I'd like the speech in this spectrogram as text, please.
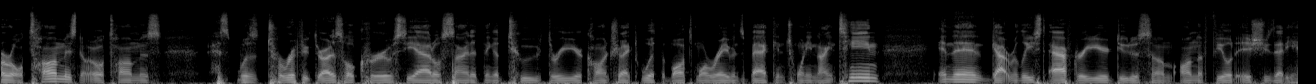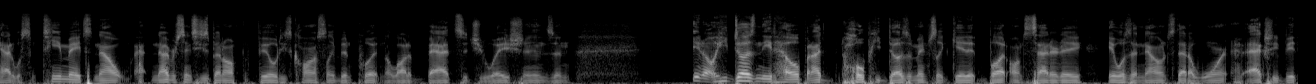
Earl Thomas. Now, Earl Thomas has, was terrific throughout his whole career with Seattle. Signed, I think, a two, three-year contract with the Baltimore Ravens back in 2019, and then got released after a year due to some on-the-field issues that he had with some teammates. Now, ever since he's been off the field, he's constantly been put in a lot of bad situations and you know, he does need help, and I hope he does eventually get it. But on Saturday, it was announced that a warrant had actually been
